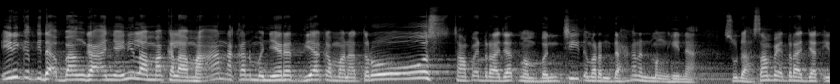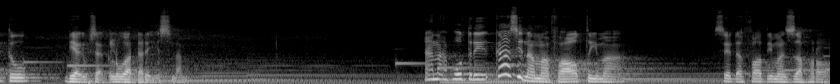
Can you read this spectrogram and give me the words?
Ini ketidakbanggaannya ini lama kelamaan akan menyeret dia ke mana terus sampai derajat membenci, merendahkan dan menghina. Sudah sampai derajat itu dia bisa keluar dari Islam. Anak putri kasih nama Fatimah, Sayyidah Fatimah Zahra.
